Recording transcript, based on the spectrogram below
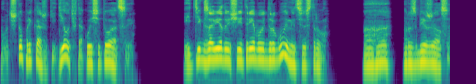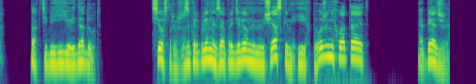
Вот что прикажете делать в такой ситуации? Идти к заведующей и требовать другую медсестру? Ага, разбежался. Так тебе ее и дадут. Сестры же закреплены за определенными участками, и их тоже не хватает. Опять же,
